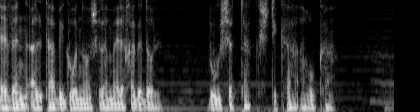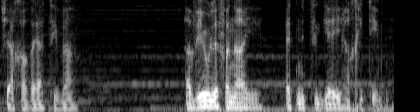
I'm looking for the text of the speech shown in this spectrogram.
אבן עלתה בגרונו של המלך הגדול, והוא שתק שתיקה ארוכה, שאחריה ציווה, הביאו לפניי את נציגי החיטים.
